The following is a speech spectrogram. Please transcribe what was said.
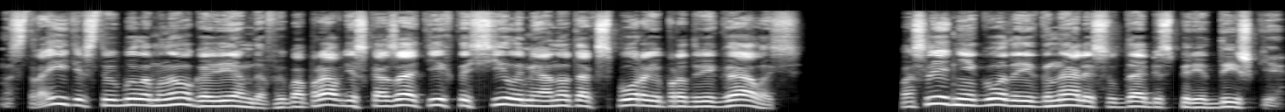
на строительстве было много вендов, и, по правде сказать, их-то силами оно так споро и продвигалось. Последние годы их гнали сюда без передышки.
